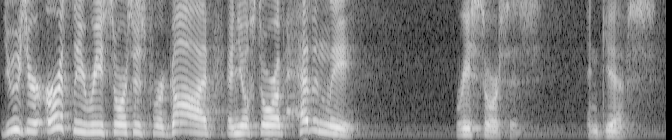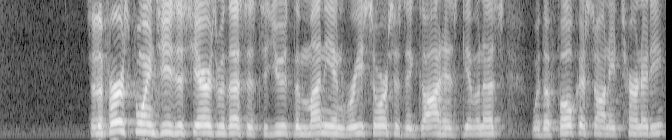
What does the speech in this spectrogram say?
Use your earthly resources for God, and you'll store up heavenly resources and gifts. So, the first point Jesus shares with us is to use the money and resources that God has given us with a focus on eternity.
